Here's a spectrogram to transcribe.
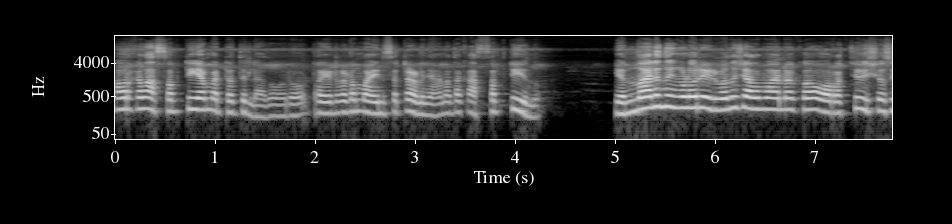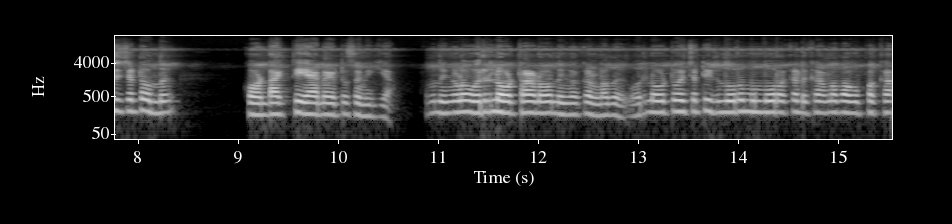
അവർക്കത് അക്സെപ്റ്റ് ചെയ്യാൻ പറ്റത്തില്ല. അത് ഓരോ ട്രേഡറുടെ മൈൻഡ് സെറ്റാണ് ഞാനതൊക്കെ അക്സെപ്റ്റ് ചെയ്യുന്നു. എന്നാലും നിങ്ങളൊരു എഴുപത് ശതമാനമൊക്കെ ഉറച്ച് വിശ്വസിച്ചിട്ട് ഒന്ന് കോണ്ടാക്ട് ചെയ്യാനായിട്ട് ശ്രമിക്കുക. അപ്പോൾ നിങ്ങൾ ഒരു ലോട്ടാണോ നിങ്ങൾക്കുള്ളത്? ഒരു ലോട്ട് വെച്ചിട്ട് ഇരുന്നൂറ് മുന്നൂറൊക്കെ എടുക്കാനുള്ള വകുപ്പൊക്കെ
